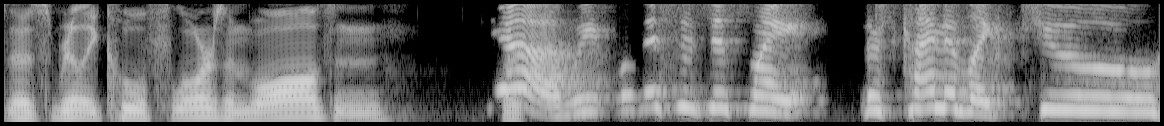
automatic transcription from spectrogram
those really cool floors and walls and Yeah, we well, this is just my there's kind of like two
